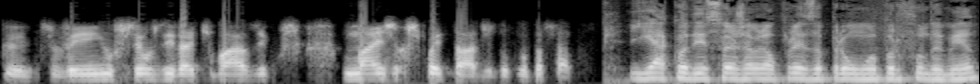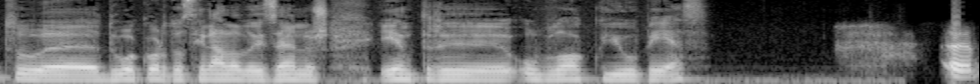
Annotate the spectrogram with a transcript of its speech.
que veem os seus direitos básicos mais respeitados do que no passado. E há condições, Manuel Presa, para um aprofundamento uh, do acordo assinado há dois anos entre o Bloco e o PS? Uh,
